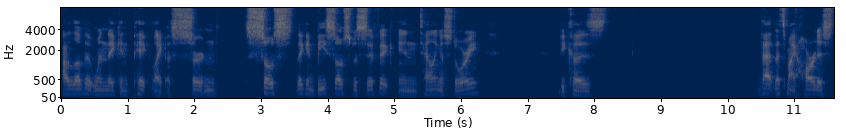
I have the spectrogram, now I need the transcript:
I love it when they can pick like a certain so they can be so specific in telling a story because that that's my hardest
